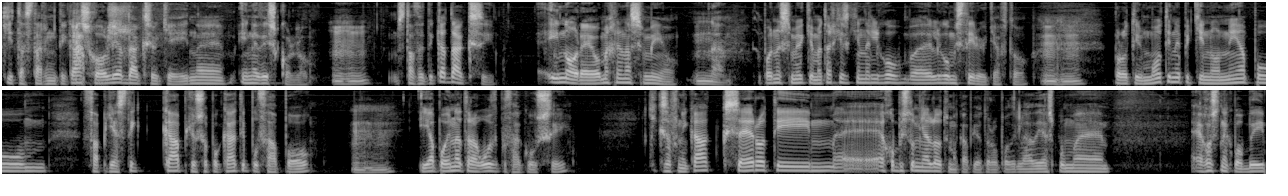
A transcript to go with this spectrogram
Κοίτα, στα αρνητικά σχόλια εντάξει, οκ, είναι, είναι δύσκολο. Mm-hmm. Στα θετικά εντάξει είναι ωραίο μέχρι ένα σημείο. Ναι. Από ένα σημείο και μετά αρχίζει και είναι λίγο, ε, λίγο μυστήριο κι αυτό. Mm-hmm. Προτιμώ την επικοινωνία που θα πιαστεί κάποιος από κάτι που θα πω mm-hmm. ή από ένα τραγούδι που θα ακούσει και ξαφνικά ξέρω ότι ε, έχω μπει στο μυαλό του με κάποιο τρόπο. Δηλαδή, ας πούμε, έχω στην εκπομπή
